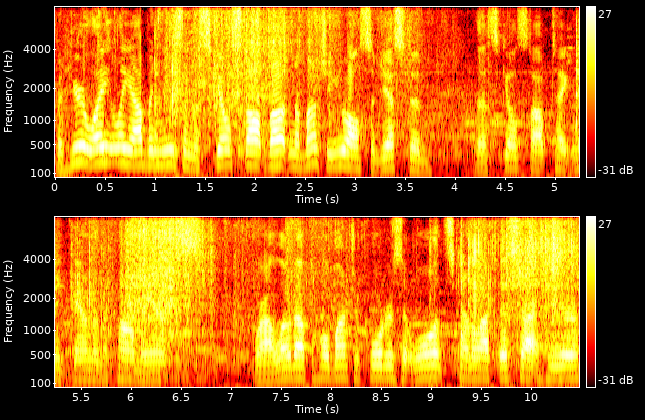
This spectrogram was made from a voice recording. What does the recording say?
But here lately, I've been using the skill stop button. A bunch of you all suggested the skill stop technique down in the comments, where I load up a whole bunch of quarters at once, kind of like this right here.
